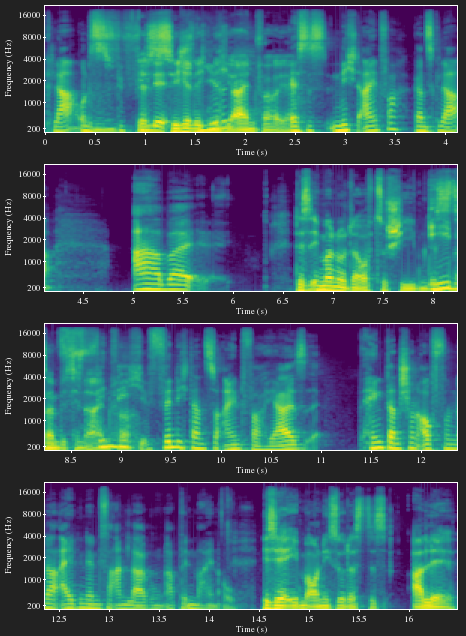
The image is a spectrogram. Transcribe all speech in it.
klar. Und es ist für viele Mhm. das ist sicherlich schwierig. nicht einfach, ja. Es ist nicht einfach, ganz klar. Aber das immer nur darauf zu schieben, das ist ein bisschen finde einfach. ich, finde ich dann zu einfach, ja. Es hängt dann schon auch von der eigenen Veranlagung ab, in meinen Augen. Ist ja eben auch nicht so, dass das alle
